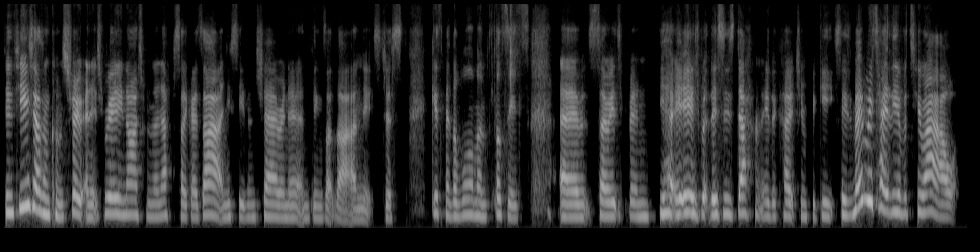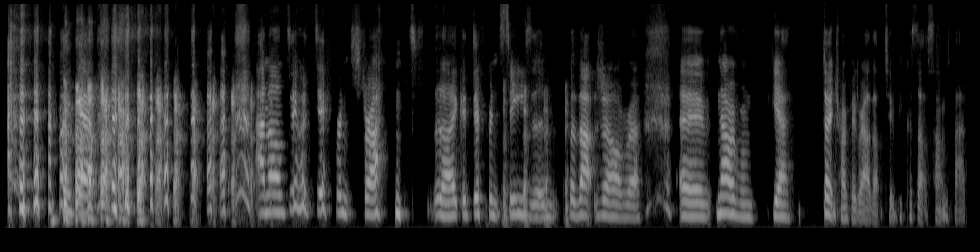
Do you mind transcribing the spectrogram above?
the enthusiasm comes through and it's really nice when an episode goes out and you see them sharing it and things like that and it's just gives me the warm and fuzzies. Um so it's been yeah it is but this is definitely the coaching for geeks. Maybe we take the other two out and and I'll do a different strand, like a different season for that genre. Um, now everyone, yeah, don't try and figure out that too because that sounds bad.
